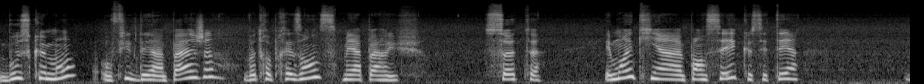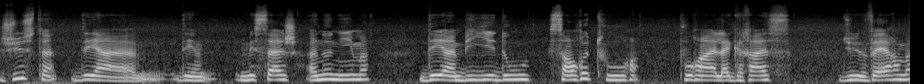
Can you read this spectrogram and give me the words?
brusquement, au fil des pages, votre présence m'est apparue, sotte. Et moi qui ai pensé que c'était juste des, des messages anonymes, des billets doux sans retour pour la grâce du Verbe,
